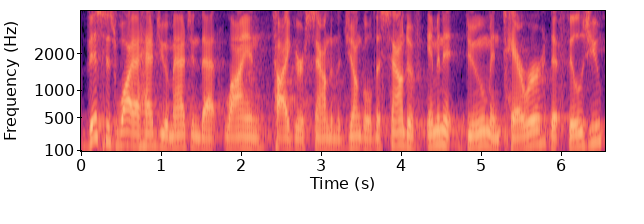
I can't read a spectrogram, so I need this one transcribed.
this is why I had you imagine that lion tiger sound in the jungle, the sound of imminent doom and terror that fills you,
